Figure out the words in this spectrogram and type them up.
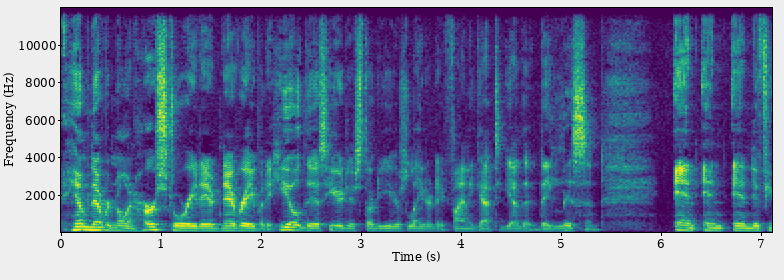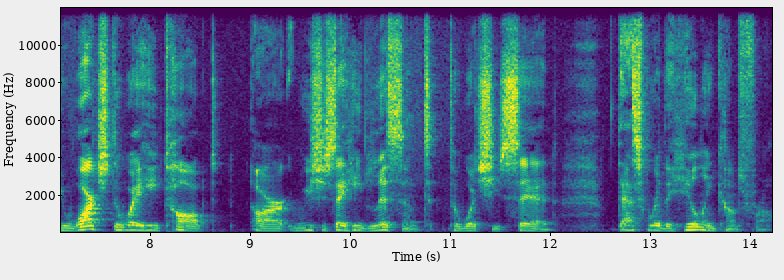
him never knowing her story, they were never able to heal this. Here, just 30 years later, they finally got together, they listened. And, and, and if you watch the way he talked, or we should say he listened to what she said, that's where the healing comes from.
